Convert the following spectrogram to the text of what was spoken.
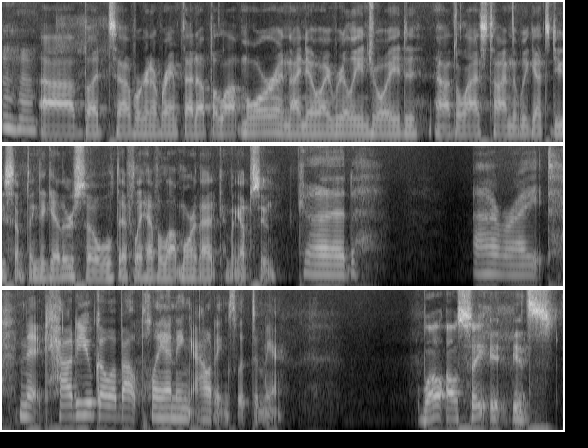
uh, but uh, we're going to ramp that up a lot more. And I know I really enjoyed uh, the last time that we got to do something together. So we'll definitely have a lot more of that coming up soon. Good. All right. Nick, how do you go about planning outings with Demir? Well, I'll say it, it's.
